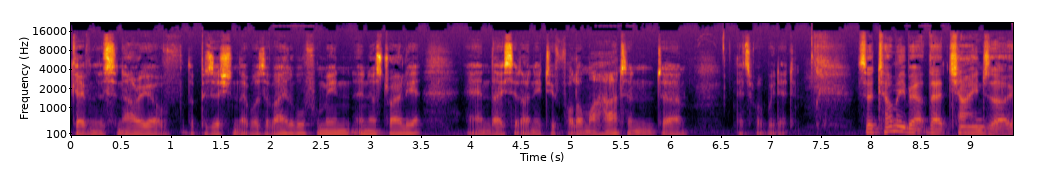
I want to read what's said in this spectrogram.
gave them the scenario of the position that was available for me in, in Australia, and they said I need to follow my heart and. Uh, that's what we did. So tell me about that change, though.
